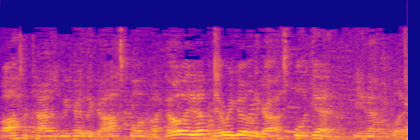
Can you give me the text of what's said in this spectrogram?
oftentimes we hear the gospel and we're like, oh, yep, there we go, the gospel again. You know, like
